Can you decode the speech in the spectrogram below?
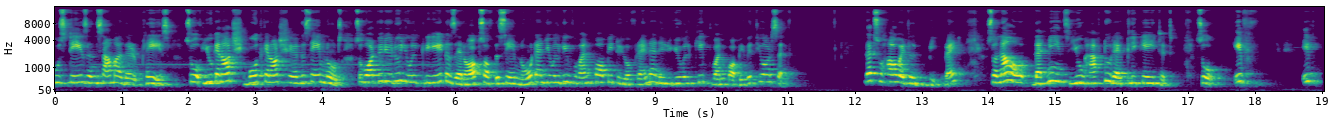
who stays in some other place, so you cannot, both cannot share the same notes. So what will you do? You will create a Xerox of the same note and you will give one copy to your friend and you will keep one copy with yourself. That's how it will be, right? So now that means you have to replicate it. So if if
